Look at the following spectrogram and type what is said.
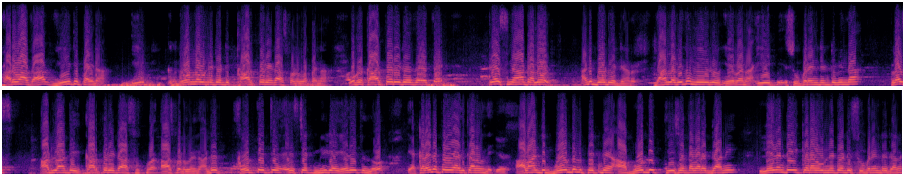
తర్వాత వీటిపైన ఈ డ్రోన్లో ఉన్నటువంటి కార్పొరేట్ హాస్పిటల్ పైన ఒక కార్పొరేట్ అయితే ప్రెస్ నాట్ అలౌడ్ అని బోర్డు పెట్టినారు. దానిలో మీద మీరు ఏమైనా ఈ సూపరింటెండెంట్ మీద ప్లస్ అట్లాంటి కార్పొరేట్ హాస్ప- హాస్పిటల్ ఉంది అంటే ఫోర్త్ ఎస్టేట్ మీడియా ఏదైతుందో ఎక్కడైనా పోయే అధికారం ఉంది. అలాంటి బోర్డులు పెట్టిన ఆ బోర్డు తీసేంత వరకు కానీ లేదంటే ఇక్కడ ఉన్నటువంటి సూపరింటెండెంట్ కానీ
